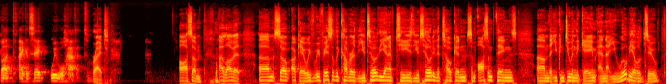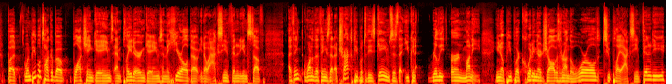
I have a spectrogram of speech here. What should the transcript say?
but I can say we will have it. Right. Awesome. I love it. Um, so, okay, we've, we've basically covered the utility of the NFTs, the utility of the token, some awesome things um, that you can do in the game and that you will be able to do. But when people talk about blockchain games and play to earn games and they hear all about, you know, Axie Infinity and stuff, I think one of the things that attracts people to these games is that you can really earn money. You know, people are quitting their jobs around the world to play Axie Infinity.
